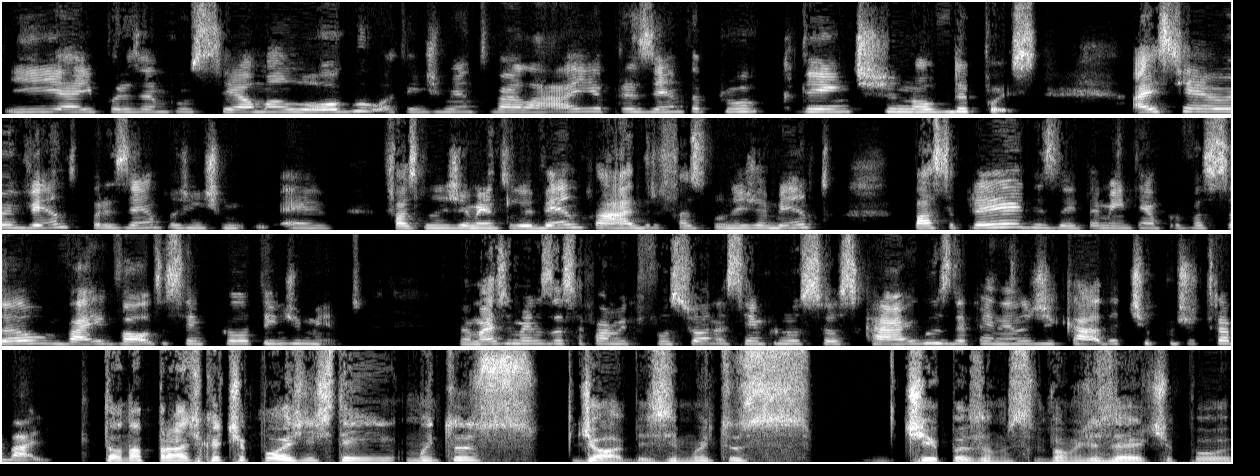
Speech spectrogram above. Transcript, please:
E aí, por exemplo, se é uma logo, o atendimento vai lá e apresenta para o cliente de novo depois. Aí se é um evento, por exemplo, a gente é, faz planejamento do evento, a Adri faz planejamento, passa para eles, aí também tem aprovação, vai e volta sempre pelo atendimento. Então, é mais ou menos dessa forma que funciona, sempre nos seus cargos, dependendo de cada tipo de trabalho. Então, na prática, tipo, a gente tem muitos jobs e muitos tipos, vamos, vamos dizer, tipo,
